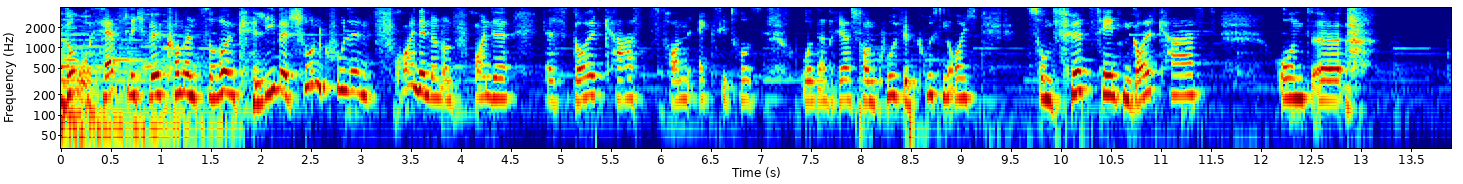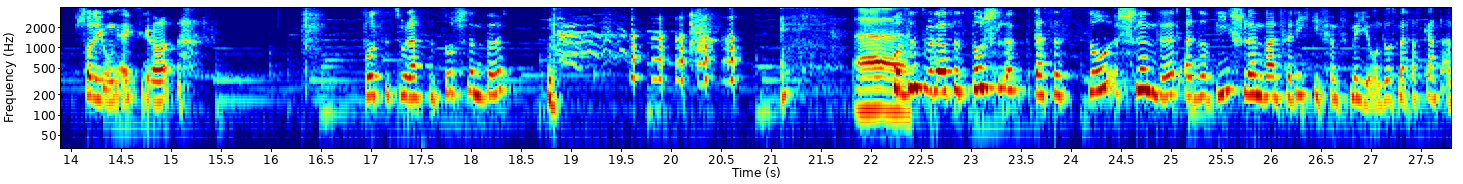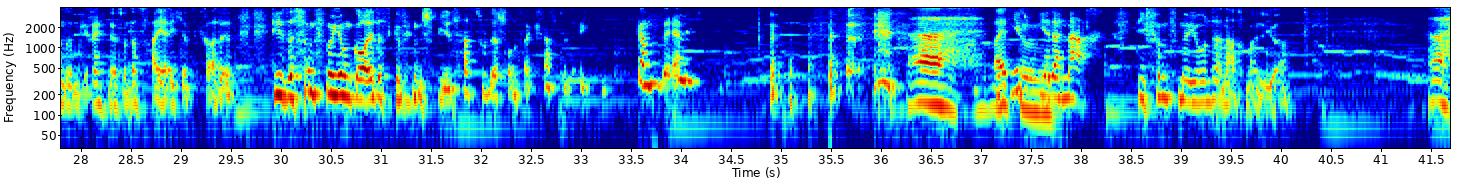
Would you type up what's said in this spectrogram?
So, herzlich willkommen zurück, liebe schon coolen Freundinnen und Freunde des Goldcasts von Exitus und Andreas schon cool. Wir begrüßen euch zum 14. Goldcast und äh, Entschuldigung, Exio. Wusstest du, dass das so schlimm wird? Äh, Wusstest du, dass es so schlimm, dass es so schlimm wird? Also wie schlimm waren für dich die 5 Millionen? Du hast mit etwas ganz anderem gerechnet und das feiere ich jetzt gerade. Diese 5 Millionen Gold des Gewinnspiels, hast du das schon verkraftet, Exi? Ganz ehrlich. Ah, weißt du. dir danach. Die 5 Millionen danach, mein Lieber. Ah,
